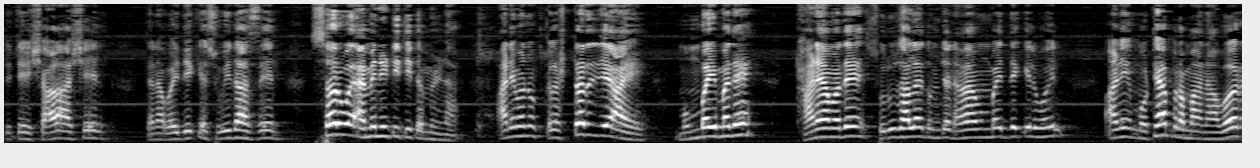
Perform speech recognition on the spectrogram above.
तिथे शाळा असेल त्यांना वैद्यकीय सुविधा असेल सर्व ॲम्युनिटी तिथं मिळणार. आणि म्हणून क्लस्टर जे आहे मुंबईमध्ये ठाण्यामध्ये सुरू झालं तुमच्या नव्या मुंबईत देखील होईल. आणि मोठ्या प्रमाणावर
